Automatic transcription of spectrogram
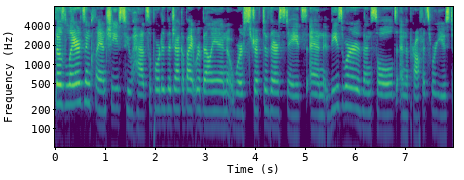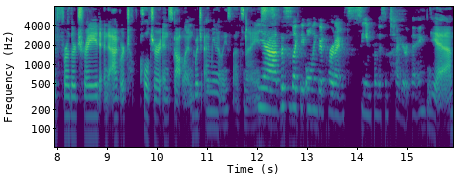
Those lairds and clan chiefs who had supported the Jacobite rebellion were stripped of their estates, and these were then sold, and the profits were used to further trade and agriculture in Scotland, which, I mean, at least that's nice. Yeah, this is like the only good part I've seen from this entire thing. Yeah.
